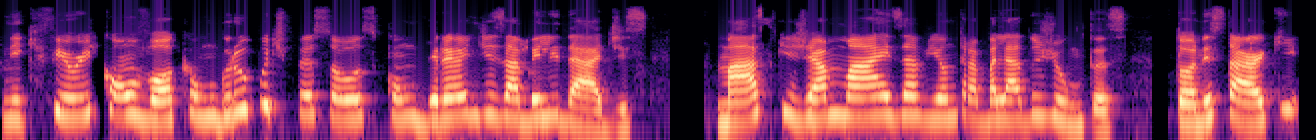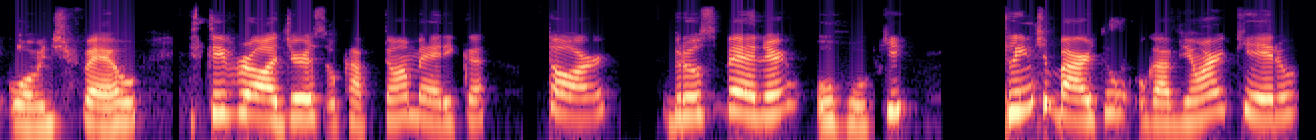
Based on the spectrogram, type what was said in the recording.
Nick Fury convoca um grupo de pessoas com grandes habilidades, mas que jamais haviam trabalhado juntas. Tony Stark, o Homem de Ferro, Steve Rogers, o Capitão América, Thor, Bruce Banner, o Hulk, Clint Barton, o Gavião Arqueiro,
